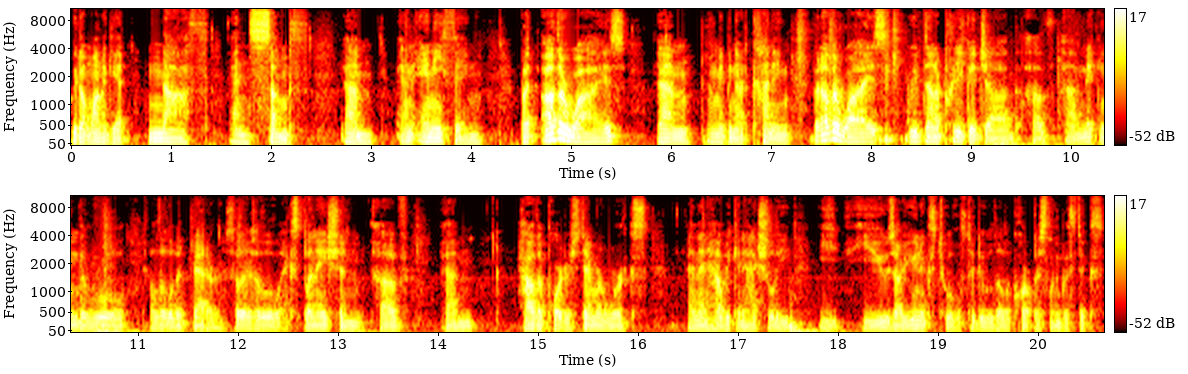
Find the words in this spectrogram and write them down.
We don't want to get noth and someth um, and anything. But otherwise, um, and maybe not cunning, but otherwise, we've done a pretty good job of uh, making the rule a little bit better. So there's a little explanation of um, how the Porter stemmer works and then how we can actually y- use our Unix tools to do a little corpus linguistics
